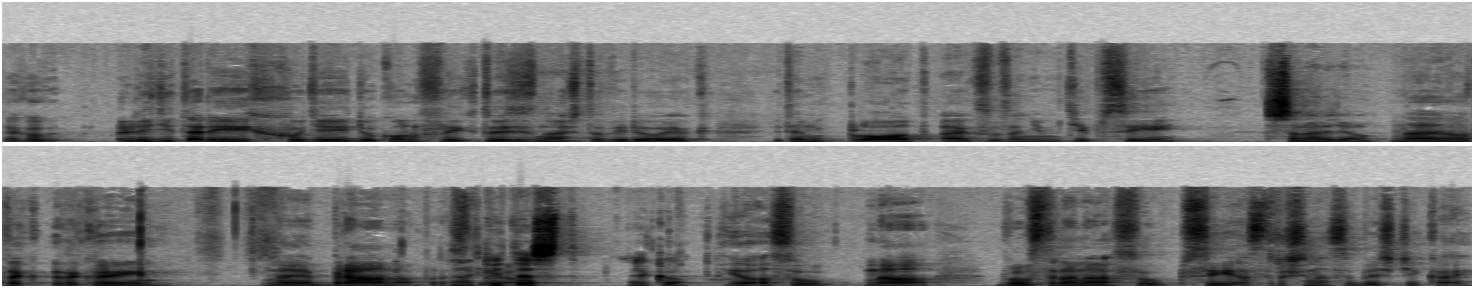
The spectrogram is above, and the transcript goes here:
jako lidi tady chodí do konfliktu, jestli znáš to video, jak je ten plot a jak jsou za ním ti psi. To jsem neviděl. Ne, no tak, takový, ne, brána prostě. Nějaký jo. test? Jako? Jo, a jsou na dvou stranách jsou psy a strašně na sebe štěkají.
